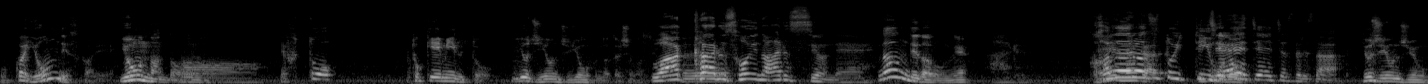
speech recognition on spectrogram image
僕は4ですかね。4なんだ。な、いやふと時計見ると4時44分だったりしますよ、わかるそういうのあるっすよね。なんでだろうね。ある。必ずと言っていいほど。違う違う違うそれさ。4時44分。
